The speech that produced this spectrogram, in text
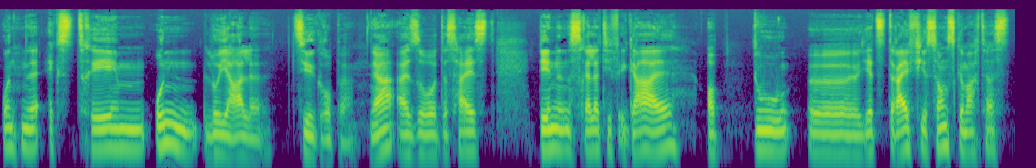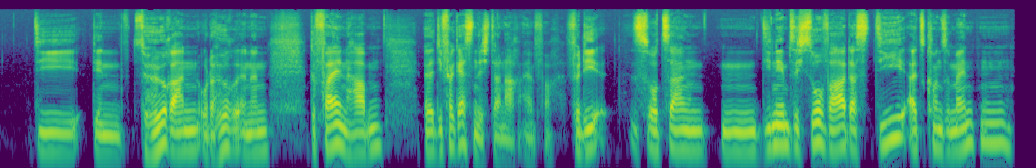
und eine extrem unloyale Zielgruppe. Ja, also das heißt, denen ist relativ egal, ob du äh, jetzt drei, vier Songs gemacht hast, die den Hörern oder Hörerinnen gefallen haben, äh, die vergessen dich danach einfach. Für die sozusagen, die nehmen sich so wahr, dass die als Konsumenten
